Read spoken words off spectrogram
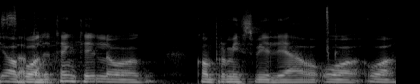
Ja, både de- tänk till och kompromissvilja och, och, och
